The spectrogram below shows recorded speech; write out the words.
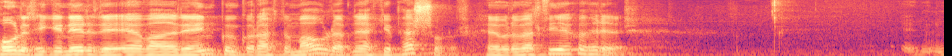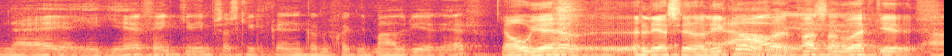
pólitíkin yrði ef að það er engungur ættu málefni ekki personur. Hefur þú velt því eitthvað fyrir þér? Nei, ég, ég hef fengið ymsa skilgreiningar um hvernig maður ég er. Já, ég hef lesið það líka Já, og það passa nú ekki Já,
